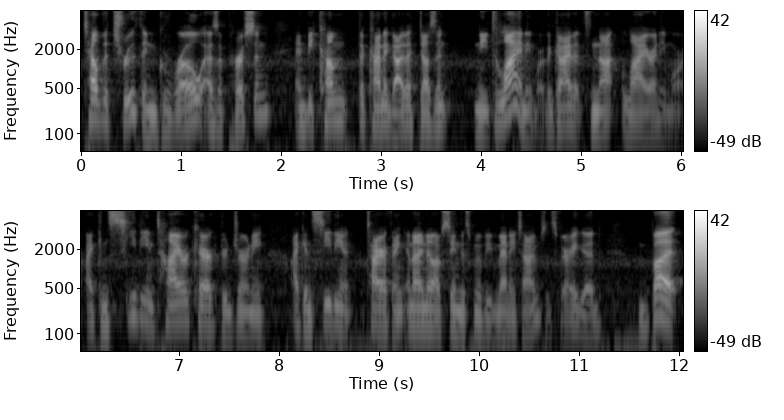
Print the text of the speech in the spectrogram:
tell the truth and grow as a person and become the kind of guy that doesn't need to lie anymore, the guy that's not a liar anymore. I can see the entire character journey. I can see the entire thing. And I know I've seen this movie many times. It's very good. But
